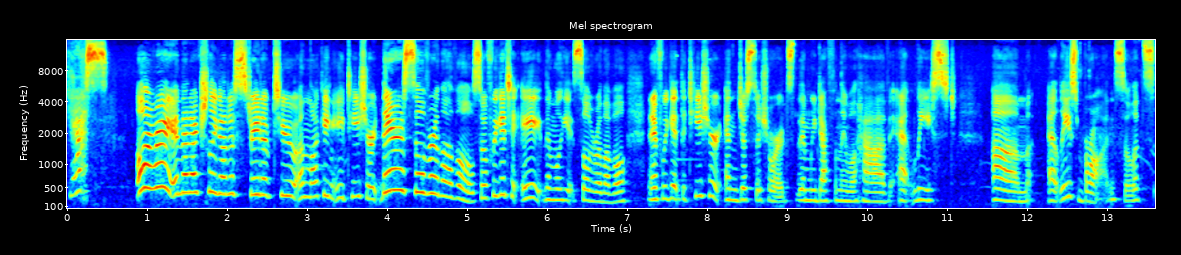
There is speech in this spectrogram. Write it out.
Yes! Alright, and that actually got us straight up to unlocking a t-shirt. There's silver level! So if we get to 8, then we'll get silver level. And if we get the t-shirt and just the shorts, then we definitely will have at least, um, at least bronze. So let's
